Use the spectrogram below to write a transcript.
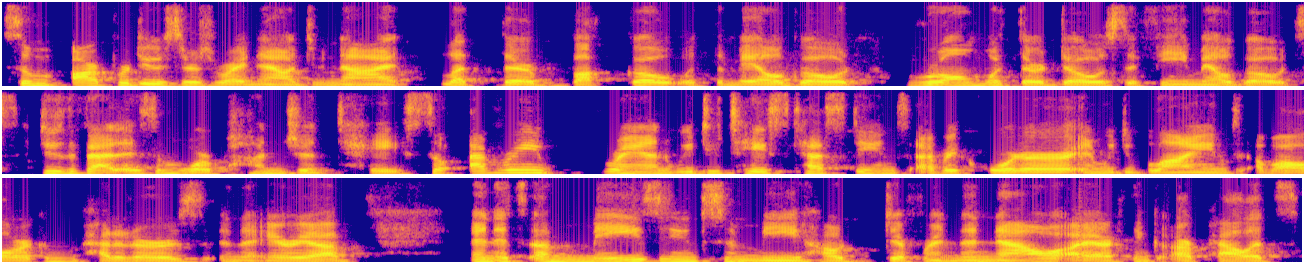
So our producers right now do not let their buck goat with the male goat roam with their does, the female goats. Do the fat is a more pungent taste. So every brand, we do taste testings every quarter and we do blind of all our competitors in the area. And it's amazing to me how different. And now I think our palates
